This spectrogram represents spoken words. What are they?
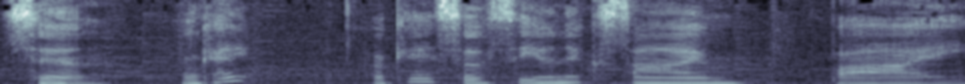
soon. Okay? Okay, so see you next time. Bye.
